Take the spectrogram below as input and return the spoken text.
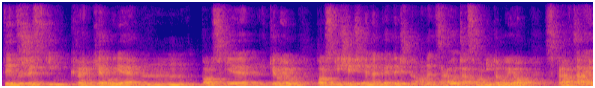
Tym wszystkim kieruje, mm, polskie, kierują polskie sieci energetyczne. One cały czas monitorują, sprawdzają,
